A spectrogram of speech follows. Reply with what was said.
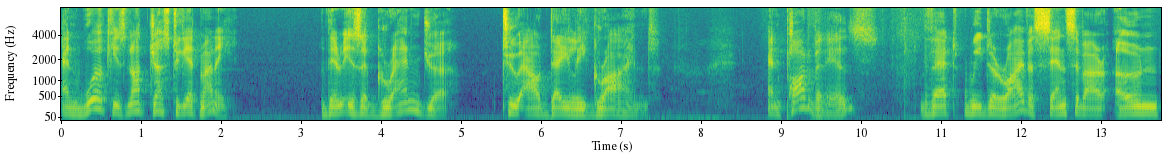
And work is not just to get money, there is a grandeur to our daily grind. And part of it is that we derive a sense of our own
